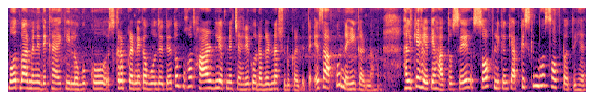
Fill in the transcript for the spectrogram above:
बहुत बार मैंने देखा है कि लोगों को स्क्रब करने का बोल देते हैं तो बहुत हार्डली अपने चेहरे को रगड़ना शुरू कर देते हैं। ऐसा आपको नहीं करना है। हल्के हल्के हाथों से सॉफ्टली क्योंकि आपकी स्किन बहुत सॉफ्ट होती है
